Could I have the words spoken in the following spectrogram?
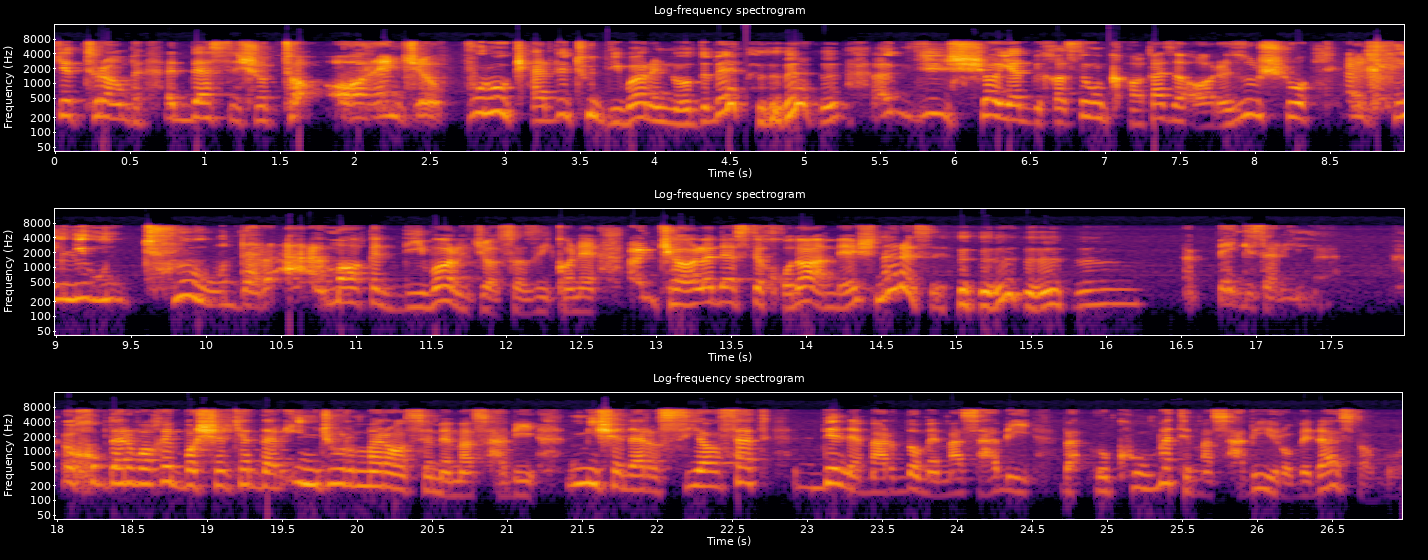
که ترامپ دستش رو تا آرنج فرو کرده تو دیوار ندبه شاید می‌خواسته اون کاغذ آرزوش رو خیلی اون تو در اعماق دیوار جاسازی کنه که حالا دست خدا هم بهش نرسه. بگذاریم. خب در واقع با شرکت در اینجور مراسم مذهبی میشه در سیاست دل مردم مذهبی و حکومت مذهبی رو به دست آورد.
